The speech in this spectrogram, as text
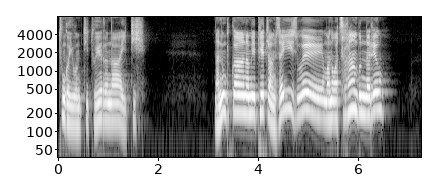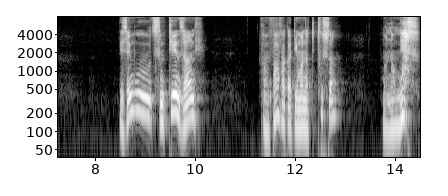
tonga eo amin'ity toerana ity. Nanomboka nanome pretra amin'izay izy hoe manao an-tsirambina nareo, dia izay moa tsy miteny izany fa mivavaka dia manatontosa manao ny asa,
